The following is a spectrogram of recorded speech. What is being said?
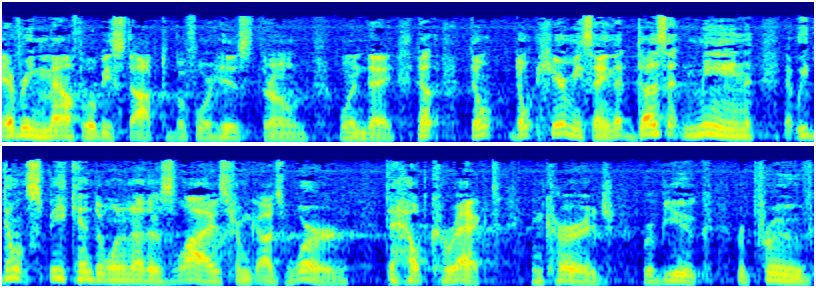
Every mouth will be stopped before his throne one day. Now, don't, don't hear me saying that doesn't mean that we don't speak into one another's lives from God's word to help correct, encourage, rebuke, reprove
